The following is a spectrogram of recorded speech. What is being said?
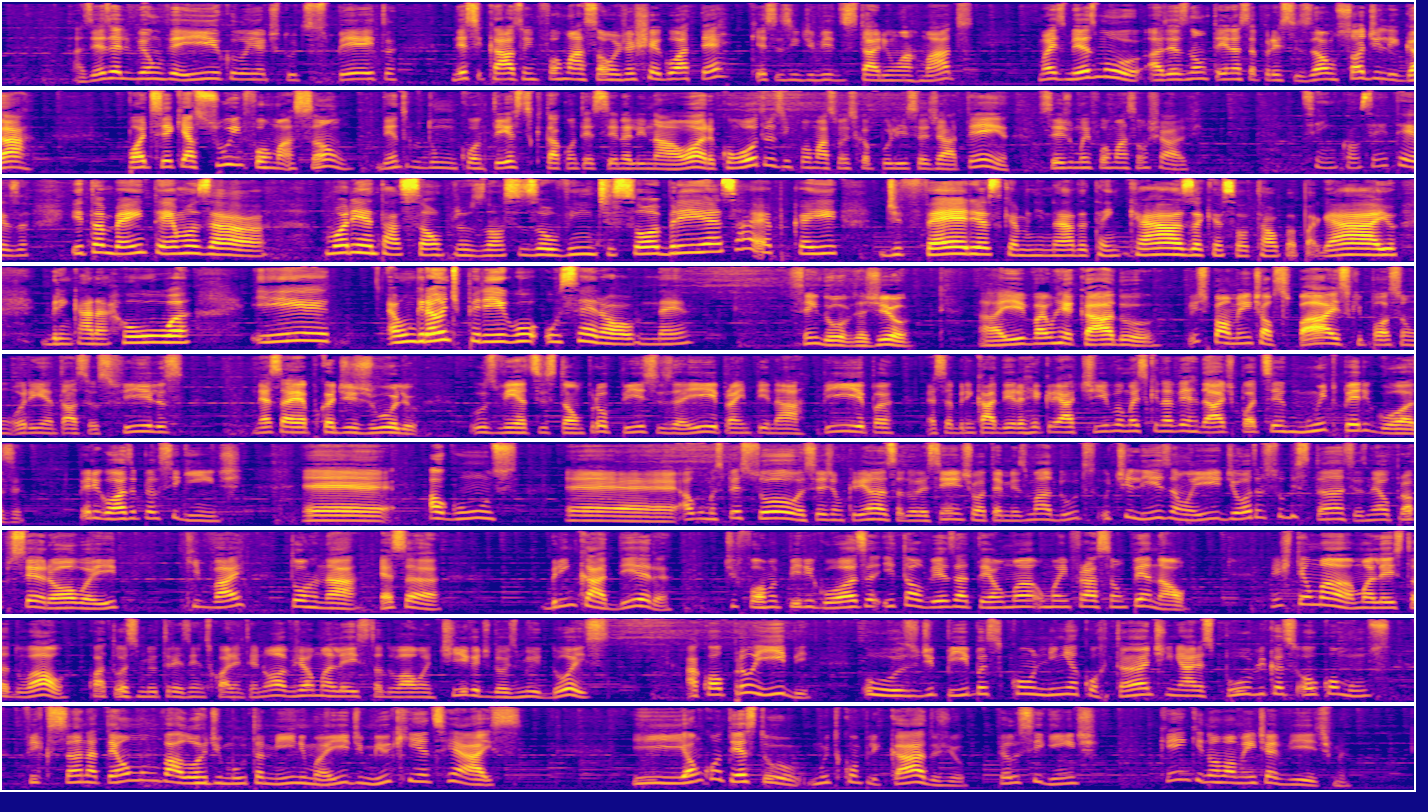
Às vezes ele vê um veículo em atitude suspeita, Nesse caso, a informação já chegou até que esses indivíduos estariam armados, mas mesmo às vezes não tendo essa precisão, só de ligar, pode ser que a sua informação, dentro de um contexto que está acontecendo ali na hora, com outras informações que a polícia já tenha, seja uma informação chave. Sim, com certeza. E também temos a uma orientação para os nossos ouvintes sobre essa época aí de férias, que a meninada está em casa, quer soltar o papagaio brincar na rua. E é um grande perigo o cerol, né? Sem dúvida, Gil. Aí vai um recado principalmente aos pais que possam orientar seus filhos. Nessa época de julho, os ventos estão propícios aí para empinar pipa, essa brincadeira recreativa, mas que na verdade pode ser muito perigosa. Perigosa pelo seguinte: é, alguns é, algumas pessoas, sejam crianças, adolescentes ou até mesmo adultos, utilizam aí de outras substâncias, né? O próprio cerol aí, que vai tornar essa brincadeira de forma perigosa e talvez até uma, uma infração penal. A gente tem uma, uma lei estadual, 14.349, já é uma lei estadual antiga de 2002, a qual proíbe o uso de pipas com linha cortante em áreas públicas ou comuns fixando até um valor de multa mínima aí de R$ 1.500. E é um contexto muito complicado, Gil, pelo seguinte: quem que normalmente é vítima?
